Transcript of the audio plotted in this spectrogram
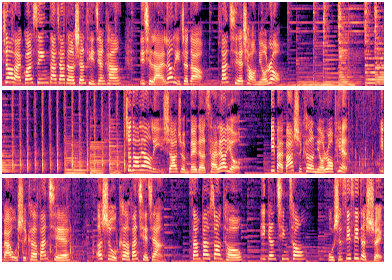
就要来关心大家的身体健康，一起来料理这道番茄炒牛肉。这道料理需要准备的材料有：一百八十克牛肉片，一百五十克番茄，二十五克番茄酱，三瓣蒜头，一根青葱，五十 CC 的水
